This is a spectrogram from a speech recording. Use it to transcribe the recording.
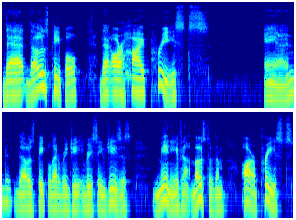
that those people that are high priests and those people that have re- received Jesus, many, if not most of them, are priests.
